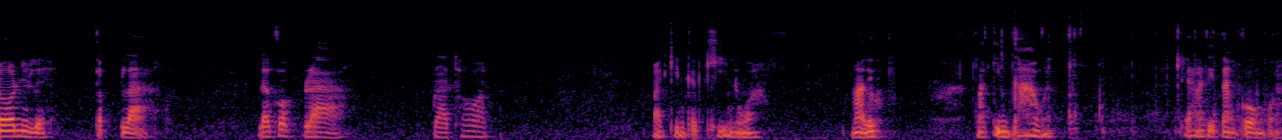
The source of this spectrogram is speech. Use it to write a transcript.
ร้อนๆอยู่เลย กับปลา แล้วก็ปลา ปลาทอด มากินกับขีนัว มาเร็ว มากินข้าวกัน เดี๋ยวหาที่ตั้งกล้องก่อน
